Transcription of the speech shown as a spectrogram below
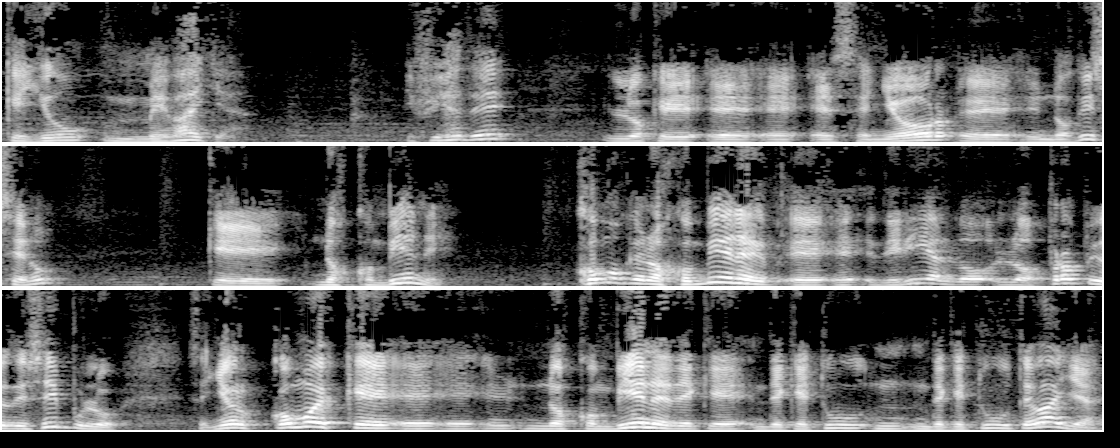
que yo me vaya. Y fíjate lo que eh, eh, el Señor nos dice, ¿no? Que nos conviene. ¿Cómo que nos conviene? dirían los propios discípulos. Señor, ¿cómo es que nos conviene de que, de, que tú, de que tú te vayas?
